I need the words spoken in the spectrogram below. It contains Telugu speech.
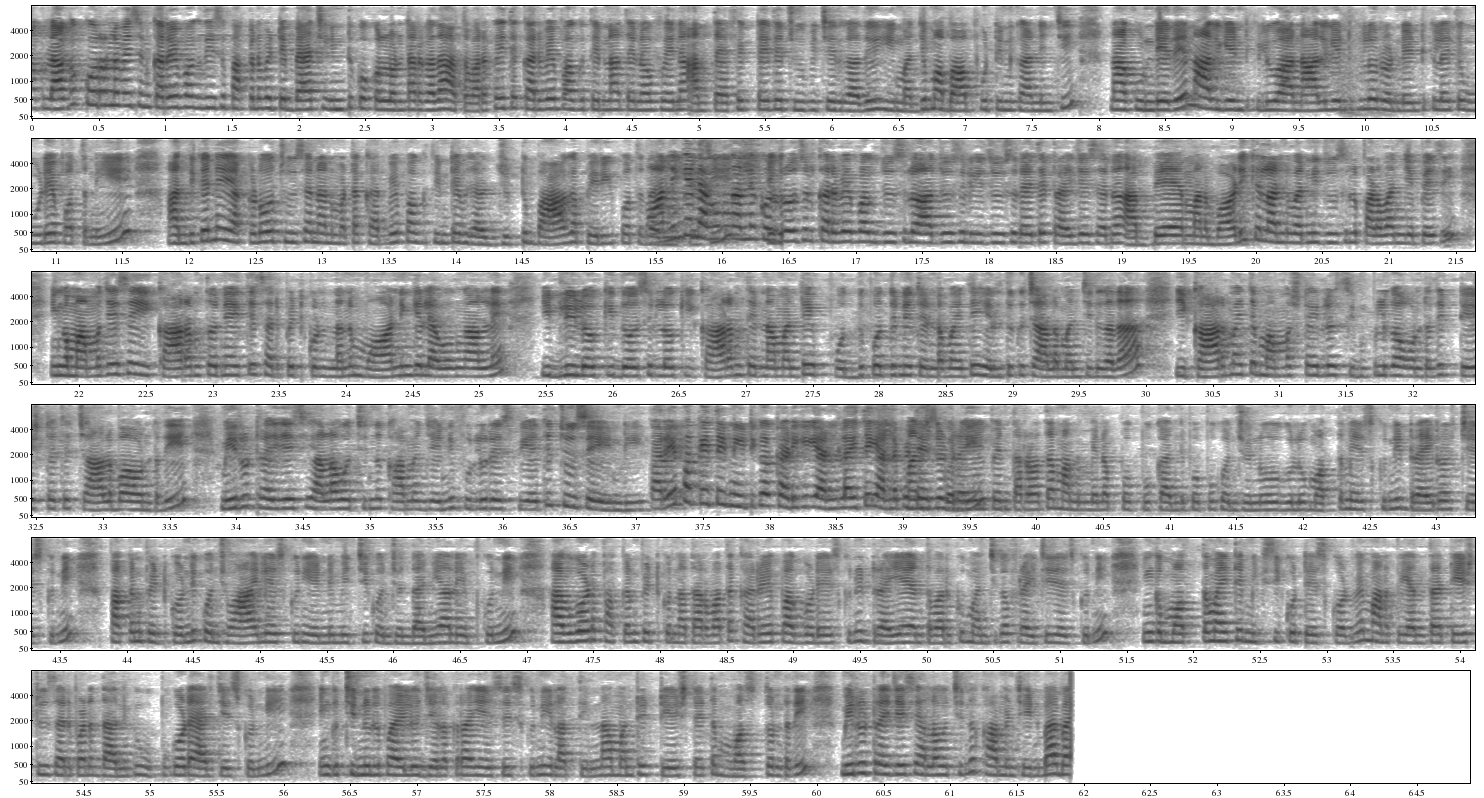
నాకు లాగా కూరలో వేసిన కరివేపాకు తీసి పక్కన పెట్టే బ్యాచ్ ఇంటికి ఒకళ్ళు ఉంటారు కదా అంతవరకు అయితే కరివేపాకు తిన్నా తినకపోయినా అంత ఎఫెక్ట్ అయితే చూపించేది కాదు. ఈ మధ్య మా బాబు పుట్టిన కాడి నుంచి నాకు ఉండేదే నాలుగెంటికలు ఆ నాలుగెంటికలు రెండెంటికలు అయితే ఊడైపోతున్నాయి అందుకనే ఎక్కడో చూశాను అనమాట కరివేపాకు తింటే జుట్టు బాగా పెరిగిపోతుంది లేవగానే కొన్ని రోజులు కరివేపాకు జ్యూసులు ఆ జ్యూసులు ఈ జ్యూసులు అయితే ట్రై చేశాను. అబ్బే మన బాడీకి ఇలాంటివన్నీ జ్యూసులు పడవని చెప్పేసి ఇంకా మా అమ్మ చేసే ఈ కారంతోనే అయితే సరిపెట్టుకుంటున్నాను. మార్నింగే లేవగానే ఇడ్లీలోకి దోశల్లోకి కారం తిన్నామంటే పొద్దు పొద్దున్నే తినడం అయితే హెల్త్కి చాలా మంచిది కదా. ఈ కారం అయితే మా అమ్మ స్టైల్లో సింపుల్గా ఉంటుంది టేస్ట్ అయితే చాలా బాగుంటుంది. మీరు ట్రై చేసి ఎలా వచ్చిందో కామెంట్ చేయండి ఫుల్ రెసిపీ అయితే చూసేయండి. కరివేపాకు అయితే నీట్గా కడిగి ఎండలో అయితే ఎండ డ్రై అయిపోయిన తర్వాత మనం మినపప్పు కందిపప్పు కొంచెం నూగులు మొత్తం వేసుకుని డ్రై రోస్ట్ చేసుకుని పక్కన పెట్టుకోండి. కొంచెం ఆయిల్ వేసుకుని ఎండుమిర్చి కొంచెం ధనియాలు వేపుకుని అవి కూడా పక్కన పెట్టుకున్న తర్వాత కరివేపాకు కూడా వేసుకుని డ్రై అయ్యేంత వరకు మంచిగా ఫ్రై చేసుకుని ఇంకా మొత్తం అయితే మిక్సీ కొట్టేసుకోవడమే. మనకి ఎంత టేస్ట్ సరిపడా దానికి ఉప్పు కూడా యాడ్ చేసుకోండి. ఇంకా చిన్నులపాయలు జీలకర్ర వేసేసుకుని ఇలా తిన్నామంటే టేస్ట్ అయితే మస్తు ఉంటుంది మీరు ట్రై చేసి ఎలా వచ్చిందో కామెంట్ చేయండి. Bye bye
